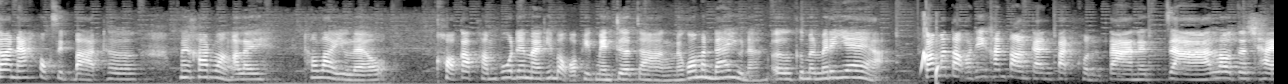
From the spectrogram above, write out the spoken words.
ก็นะ 60 บาทเธอ ไม่คาดหวังอะไร เท่าไหร่อยู่แล้ว ขอกลับคำพูดได้ไหมที่บอกว่าพิกเมนต์เจือจาง แล้วว่ามันได้อยู่นะ เออ คือมันไม่ได้แย่อะ ก็มาต่อกันที่ขั้นตอนการปัดขนตานะจ๊ะ เราจะใช้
